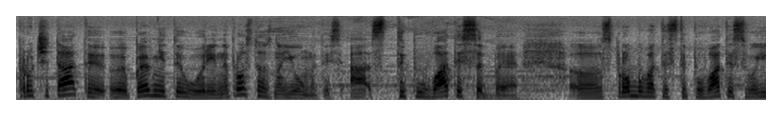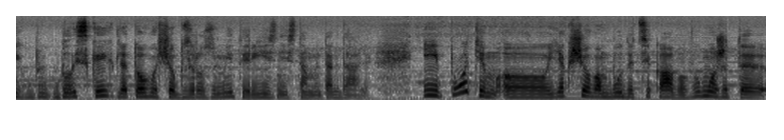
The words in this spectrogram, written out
Прочитати е, певні теорії, не просто ознайомитись, а стипувати себе, е, спробувати стипувати своїх близьких для того, щоб зрозуміти різність там і так далі. І потім, е, якщо вам буде цікаво, ви можете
